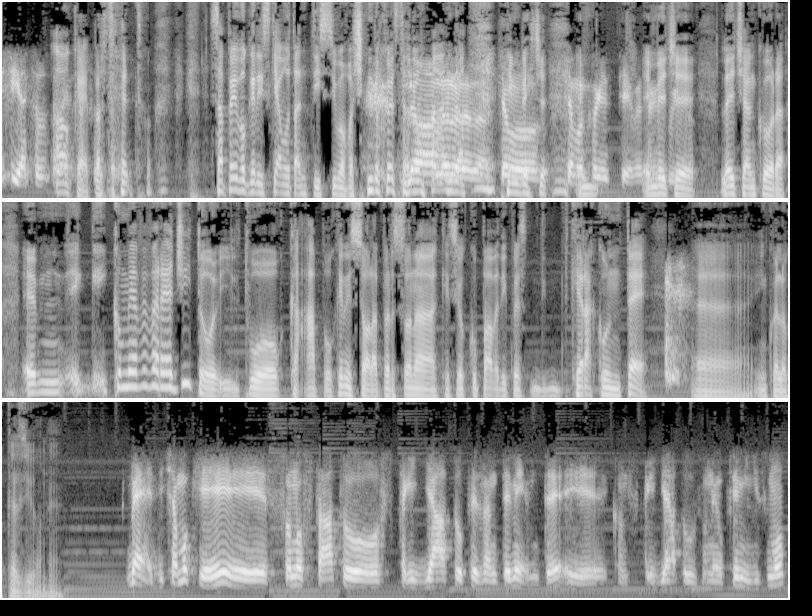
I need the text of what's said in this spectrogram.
Sì, sì, assolutamente. Ah, ok, assolutamente. perfetto. Sapevo che rischiavo tantissimo facendo questa No, domanda. no, no, no, siamo- invece, siamo ancora insieme, invece lei c'è ancora. Ehm, e- come aveva reagito il tuo capo, che ne so, la persona che si occupava di questo, che era con te eh, in quell'occasione? Beh, diciamo che sono stato strigliato pesantemente, e con strigliato uso un eufemismo,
